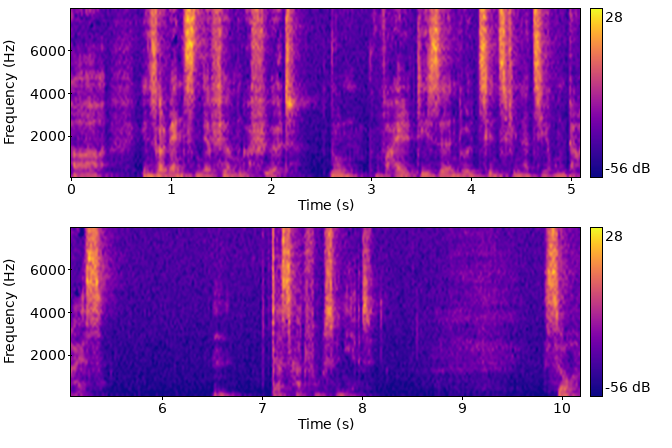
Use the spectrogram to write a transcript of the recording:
äh, Insolvenzen der Firmen geführt? Nun, weil diese Nullzinsfinanzierung da ist. Hm? Das hat funktioniert. So.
